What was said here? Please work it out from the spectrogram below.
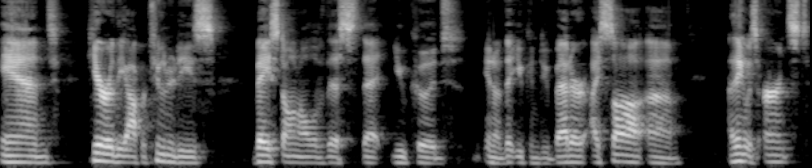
and here are the opportunities based on all of this that you could you know that you can do better. I saw, um, I think it was Ernst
